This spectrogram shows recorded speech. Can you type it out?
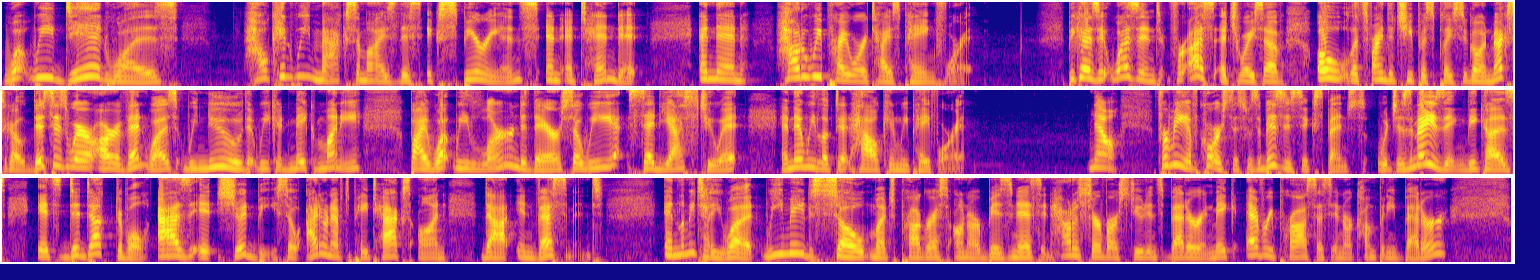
What we did was, how can we maximize this experience and attend it? And then, how do we prioritize paying for it? Because it wasn't for us a choice of, oh, let's find the cheapest place to go in Mexico. This is where our event was. We knew that we could make money by what we learned there. So we said yes to it. And then we looked at how can we pay for it. Now, for me, of course, this was a business expense, which is amazing because it's deductible as it should be. So I don't have to pay tax on that investment. And let me tell you what, we made so much progress on our business and how to serve our students better and make every process in our company better.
